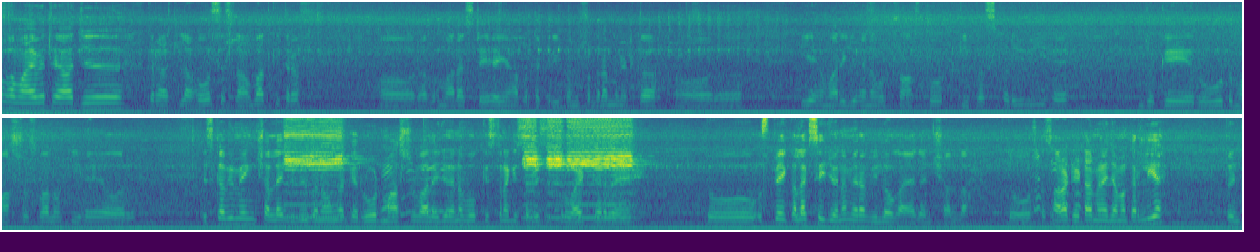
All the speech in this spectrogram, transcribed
जनाब हम आए हुए थे आज कराची, लाहौर से इस्लामाबाद की तरफ़। और अब हमारा स्टे है यहाँ पर तकरीबन पंद्रह मिनट का। और ये हमारी जो है ना वो ट्रांसपोर्ट की बस खड़ी हुई है, जो कि रोड मास्टर्स वालों की है। और इसका भी मैं इंशाल्लाह रिव्यू बनाऊँगा कि रोड मास्टर वाले जो है ना वो किस तरह की सर्विस प्रोवाइड कर रहे हैं। तो उस पर एक अलग से जो है ना मेरा वीलॉग आएगा इन तो उसका सारा डेटा मैंने जमा कर लिया तो इन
